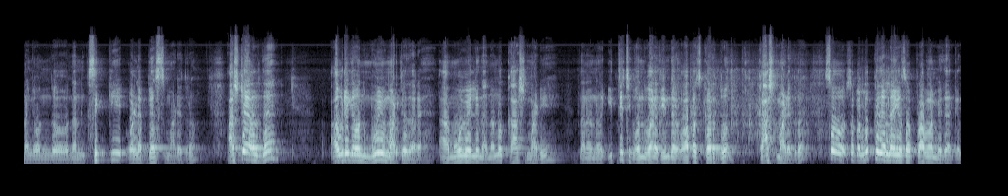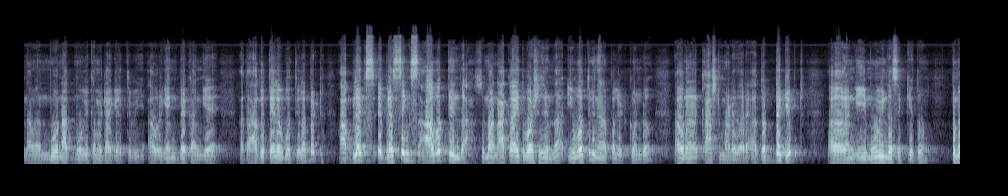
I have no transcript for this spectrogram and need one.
ನನಗೆ ಒಂದು ನನಗೆ ಸಿಕ್ಕಿ ಒಳ್ಳೆ ಬ್ಲೆಸ್ ಮಾಡಿದರು. ಅಷ್ಟೇ ಅಲ್ಲದೆ ಅವರಿಗೆ ಒಂದು ಮೂವಿ ಮಾಡ್ತಿದ್ದಾರೆ. ಆ ಮೂವಿಯಲ್ಲಿ ನನ್ನನ್ನು ಕಾಸ್ಟ್ ಮಾಡಿ, ನನ್ನನ್ನು ಇತ್ತೀಚೆಗೆ ಒಂದು ವಾರದ ಹಿಂದೆ ವಾಪಸ್ ಕರೆದು ಕಾಸ್ಟ್ ಮಾಡಿದರು. ಸೊ ಸ್ವಲ್ಪ ಲುಕ್ ಇದೆಲ್ಲ ಈಗ ಸ್ವಲ್ಪ ಪ್ರಾಬ್ಲಮ್ ಇದೆ. ಯಾಕೆ ನಾವು ಒಂದು ಮೂರ್ನಾಲ್ಕು ಮೂವಿ ಕಮಿಟ್ ಆಗಿರ್ತೀವಿ. ಅವ್ರಿಗೆ ಹೆಂಗೆ ಬೇಕು ಹಂಗೆ, ಅದು ಆಗುತ್ತೆ ಇಲ್ಲೋ ಗೊತ್ತಿಲ್ಲ. ಬಟ್ ಆ ಬ್ಲೆಕ್ಸ್ ಬ್ಲೆಸ್ಸಿಂಗ್ಸ್ ಆವತ್ತಿಂದ, ಸುಮಾರು ನಾಲ್ಕೈದು ವರ್ಷದಿಂದ ಇವತ್ತಿಗೂ ನೆನಪಲ್ಲಿ ಇಟ್ಕೊಂಡು ಅವ್ರನ್ನ ಕಾಸ್ಟ್ ಮಾಡಿದ್ದಾರೆ. ಆ ದೊಡ್ಡ ಗಿಫ್ಟ್ ನಂಗೆ ಈ ಮೂವಿಯಿಂದ ಸಿಕ್ಕಿದ್ದು. ತುಂಬ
